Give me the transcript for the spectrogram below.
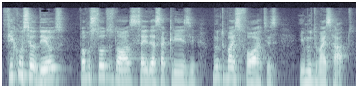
Fique com seu Deus, vamos todos nós sair dessa crise muito mais fortes e muito mais rápido.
